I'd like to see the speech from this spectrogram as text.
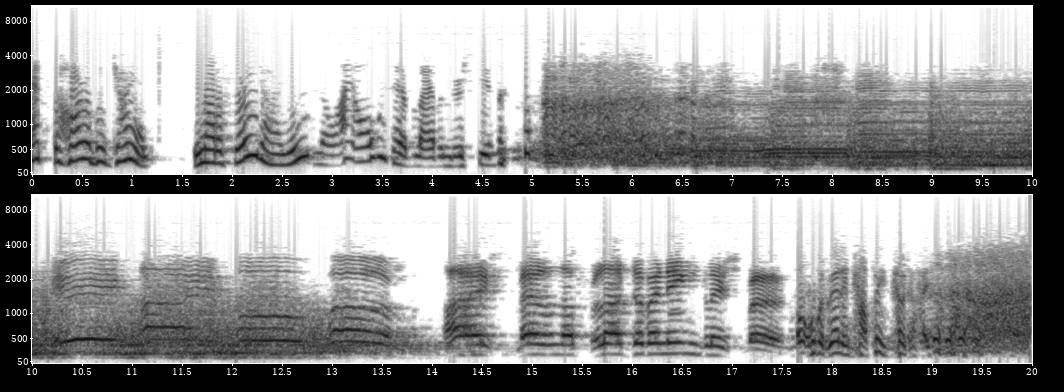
That's the horrible giant. You're not afraid, are you? No, I always have lavender skin. five, four, four. I smell the blood of an Englishman. Oh, but really now, please don't. I...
